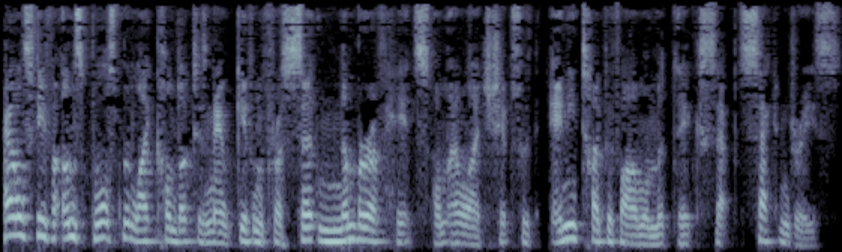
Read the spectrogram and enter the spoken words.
Penalty for unsportsmanlike conduct is now given for a certain number of hits on allied ships with any type of armament except secondaries.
